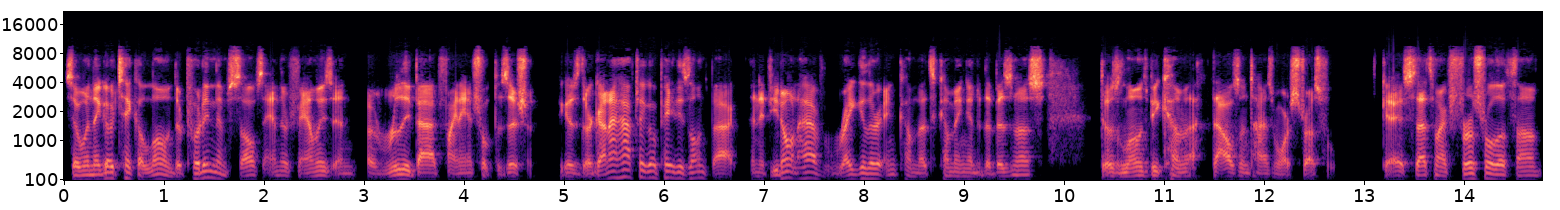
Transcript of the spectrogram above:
So when they go take a loan, they're putting themselves and their families in a really bad financial position because they're going to have to go pay these loans back. And if you don't have regular income that's coming into the business, those loans become a thousand times more stressful. Okay. So that's my first rule of thumb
